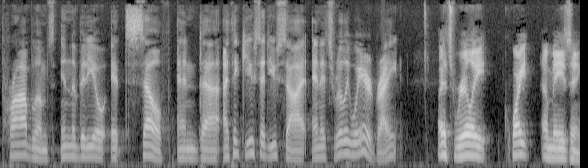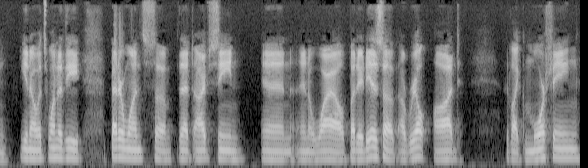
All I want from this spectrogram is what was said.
problems in the video itself, and uh, I think you said you saw it, and it's really weird, right? It's really quite amazing. You know, it's one of the better ones um, that I've seen in in a while. But it is a, a real odd, like morphing.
